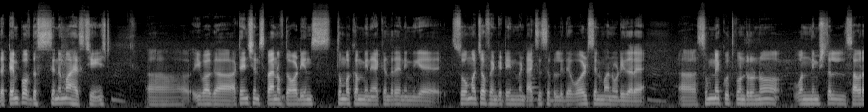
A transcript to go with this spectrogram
the tempo of the cinema has changed ಇವಾಗ attention span of the audience ತುಂಬ ಕಮ್ಮಿನೇ, ಯಾಕಂದರೆ ನಿಮಗೆ so much of entertainment accessible ಇದೆ. ವರ್ಲ್ಡ್ ಸಿನಿಮಾ ನೋಡಿದ್ದಾರೆ ಸುಮ್ಮನೆ ಕೂತ್ಕೊಂಡ್ರೂ ಒಂದು ನಿಮಿಷದಲ್ಲಿ ಸಾವಿರ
